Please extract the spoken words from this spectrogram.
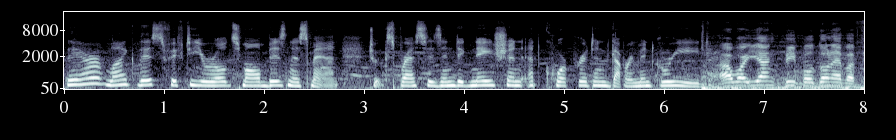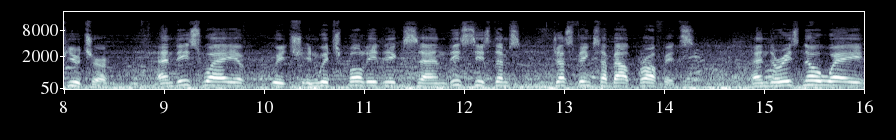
There, like this 50 year old small businessman, to express his indignation at corporate and government greed. Our young people don't have a future. And this way which, in which politics and these systems just thinks about profits. And there is no way,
